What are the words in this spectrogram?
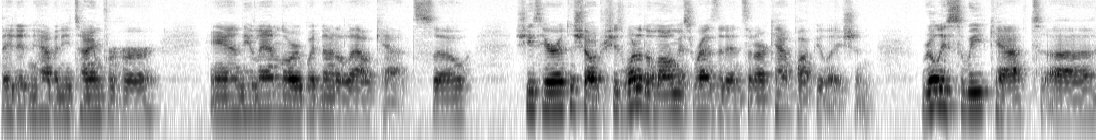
They didn't have any time for her, and the landlord would not allow cats. So she's here at the shelter. She's one of the longest residents in our cat population. Really sweet cat, uh,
